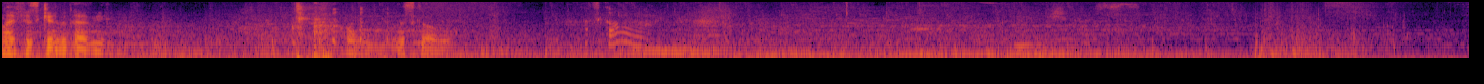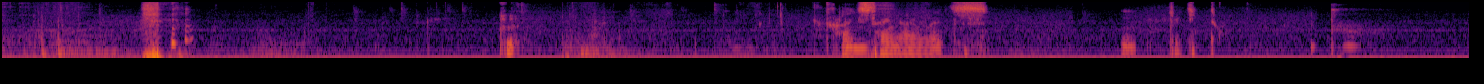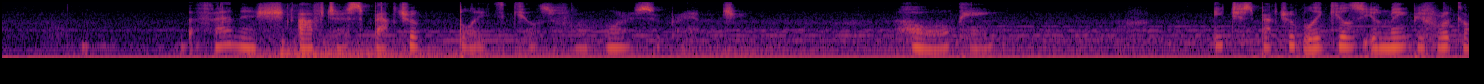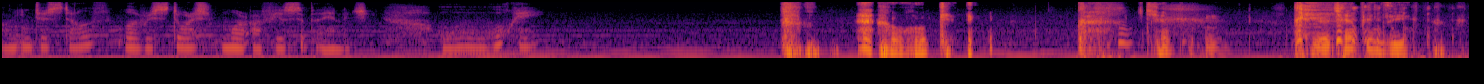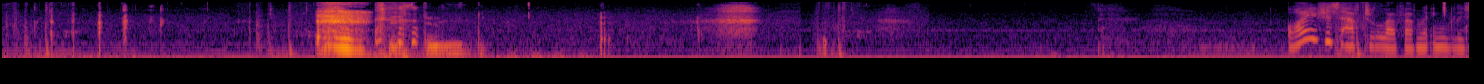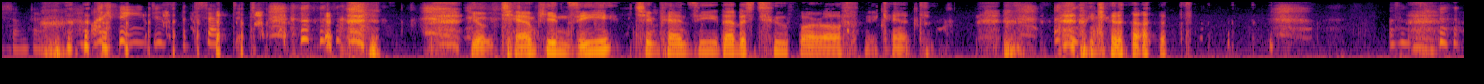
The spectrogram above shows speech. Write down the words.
Life is good with heavy. oh, let's go. Let's go. Einstein armlets. 15 mm, Vanish after Spectral Blade kills for more super energy. Oh, okay. Each Spectral Blade kills you make before going into stealth will restore more of your super energy. Oh, okay. okay. Champ- mm. You're a champion Z. this dude. Why you just have to laugh at my English sometimes? Why can't you just accept it? Yo, champion Z? Chimpanzee? That is too far off. I can't. I cannot.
